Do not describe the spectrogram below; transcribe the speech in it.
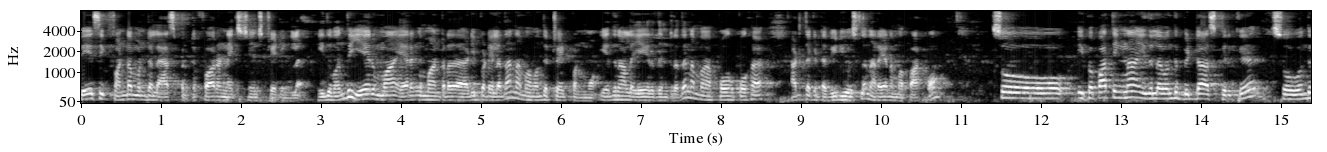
basic fundamental aspect foreign exchange ட்ரேடிங்கில் இது வந்து ஏறுமா இறங்குமான்ற அடிப்படையில் தான் நம்ம வந்து ட்ரேட் பண்ணுவோம். எதனால் ஏறுதுன்றதை நம்ம போக போக அடுத்த கட்ட வீடியோஸில் நிறையா நம்ம பார்ப்போம். ஸோ இப்போ பார்த்தீங்கன்னா இதில் வந்து பிட் ஆஸ்க் இருக்குது ஸோ வந்து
